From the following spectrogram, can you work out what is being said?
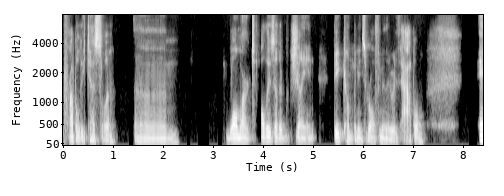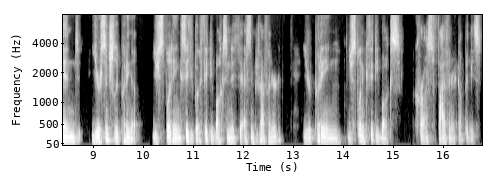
probably Tesla, um, Walmart, all these other giant big companies. We're all familiar with Apple, and you're essentially putting up, you're splitting. Say if you put fifty bucks into the S and P 500, you're putting, you're splitting fifty bucks across 500 companies.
